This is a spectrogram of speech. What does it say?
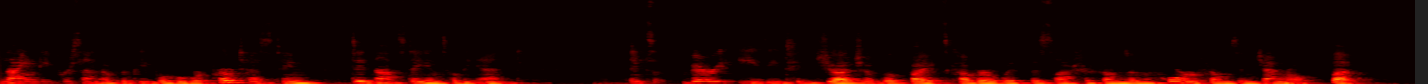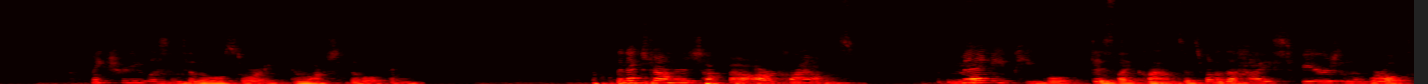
90% of the people who were protesting did not stay until the end. It's very easy to judge a book by its cover with the slasher films and with horror films in general, but make sure you listen to the whole story and watch the whole thing. The next genre to talk about are clowns. Many people dislike clowns. It's one of the highest fears in the world,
